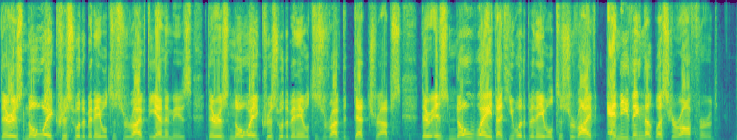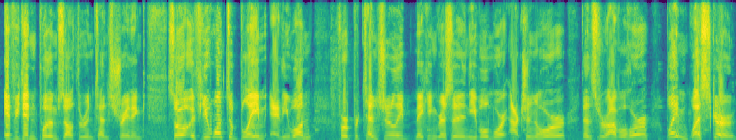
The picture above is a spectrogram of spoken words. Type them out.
There is no way Chris would have been able to survive the enemies. There is no way Chris would have been able to survive the death traps. There is no way that he would have been able to survive anything that Wesker offered if he didn't put himself through intense training. So if you want to blame anyone for potentially making Resident Evil more action horror than survival horror, blame Wesker.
